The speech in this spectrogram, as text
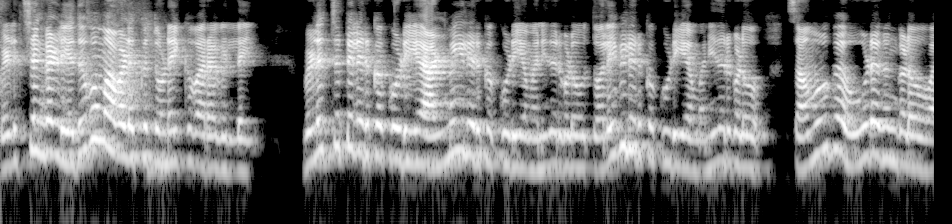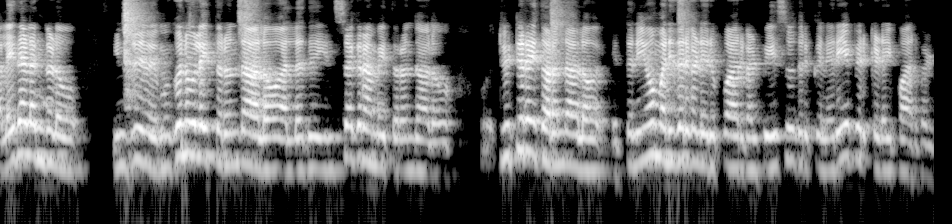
வெளிச்சங்கள் எதுவும் அவளுக்கு துணைக்கு வரவில்லை. வெளிச்சத்தில் இருக்கக்கூடிய அண்மையில் இருக்கக்கூடிய மனிதர்களோ தொலைவில் இருக்கக்கூடிய மனிதர்களோ சமூக ஊடகங்களோ வலைதளங்களோ இன்று முகநூலை திறந்தாலோ அல்லது இன்ஸ்டாகிராமை திறந்தாலோ ட்விட்டரை திறந்தாலோ எத்தனையோ மனிதர்கள் இருப்பார்கள் பேசுவதற்கு நிறைய பேர் கிடைப்பார்கள்.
